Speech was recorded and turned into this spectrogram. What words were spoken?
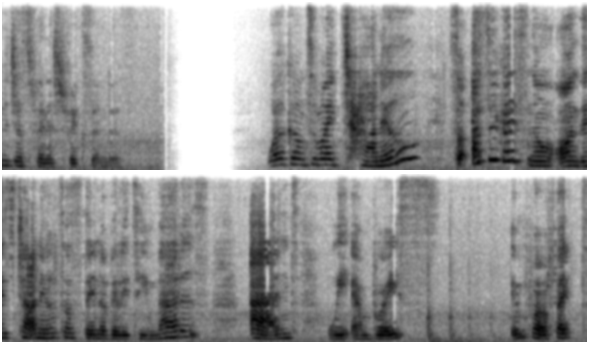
me just finish fixing this. Welcome to my channel. So as you guys know, on this channel, sustainability matters and we embrace imperfect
